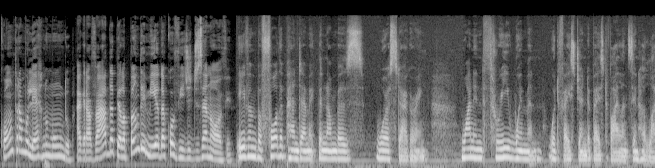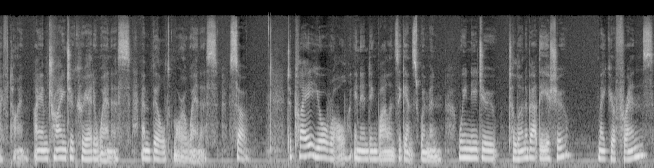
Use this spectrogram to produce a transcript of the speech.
contra a mulher no mundo, agravada pela pandemia da Covid-19. Even before the pandemic, the numbers were staggering. One in three women would face gender based violence in her lifetime. I am trying to create awareness and build more awareness. So, to play your role in ending violence against women, we need you to learn about the issue, make your friends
